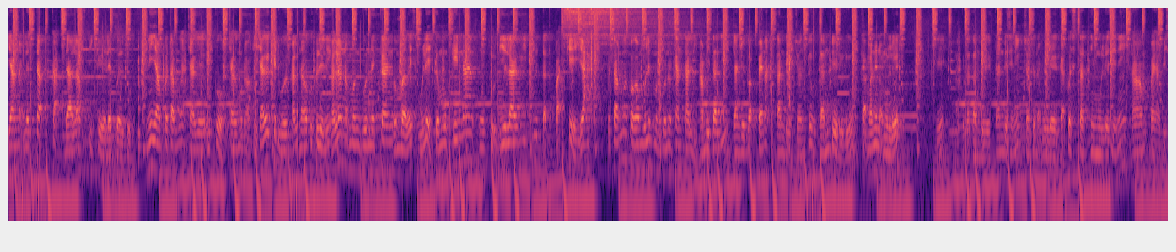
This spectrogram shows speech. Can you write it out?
yang nak letak kat dalam stiker label tu ni yang pertama lah cara ukur cara mudah okay. cara kedua kalau nak ukur keliling kalau nak menggunakan pembaris boleh kemungkinan untuk dia lari tu tak tepat. Ok yang Pertama korang boleh menggunakan tali. Ambil tali dan juga pen lah Tanda. Contoh tanda dulu. Kat mana nak mula? Okay Aku dah tanda. Tanda sini Contoh nak mula kat first starting mula sini Sampai habis.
